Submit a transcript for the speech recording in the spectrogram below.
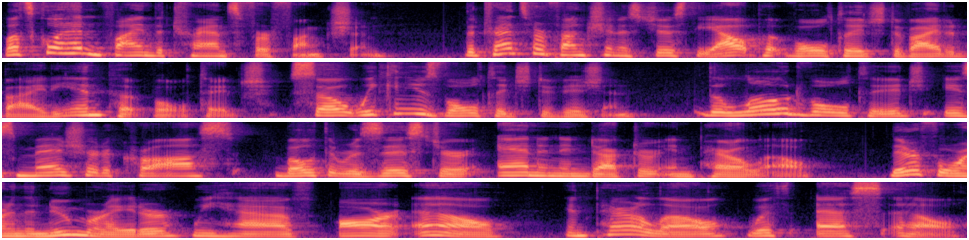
Let's go ahead and find the transfer function. The transfer function is just the output voltage divided by the input voltage, so we can use voltage division. The load voltage is measured across both a resistor and an inductor in parallel. Therefore, in the numerator, we have RL in parallel with SL.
